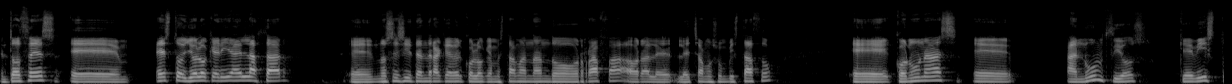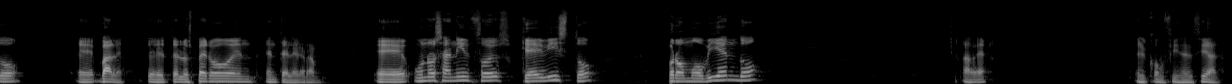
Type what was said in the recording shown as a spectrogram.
Entonces, eh, esto yo lo quería enlazar. no sé si tendrá que ver con lo que me está mandando Rafa. Ahora le echamos un vistazo. Eh, con unos eh, anuncios que he visto. Eh, vale, te, lo espero en, Telegram. unos anuncios que he visto promoviendo. A ver. El confidencial.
